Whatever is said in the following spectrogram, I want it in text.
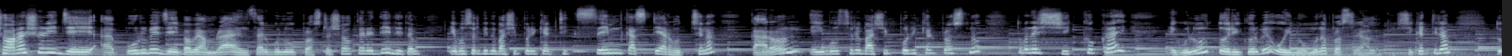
সরাসরি যে পূর্বে যেভাবে আমরা অ্যান্সারগুলো প্রশ্ন সহকারে দিয়ে দিতাম, এবছর কিন্তু বার্ষিক পরীক্ষার ঠিক সেম কাজটি আর হচ্ছে না। কারণ এই বছরে বার্ষিক পরীক্ষার প্রশ্ন তোমাদের শিক্ষকরাই এগুলো তৈরি করবে ওই নমুনা প্রশ্নের আলোকে। শিক্ষার্থীরা, তো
